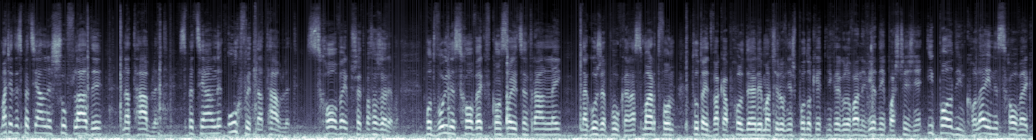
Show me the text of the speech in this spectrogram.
Macie te specjalne szuflady na tablet, specjalny uchwyt na tablet, schowek przed pasażerem, podwójny schowek w konsoli centralnej, na górze półka na smartfon, tutaj dwa cup holdery, macie również podokietnik regulowany w jednej płaszczyźnie i pod nim kolejny schowek,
